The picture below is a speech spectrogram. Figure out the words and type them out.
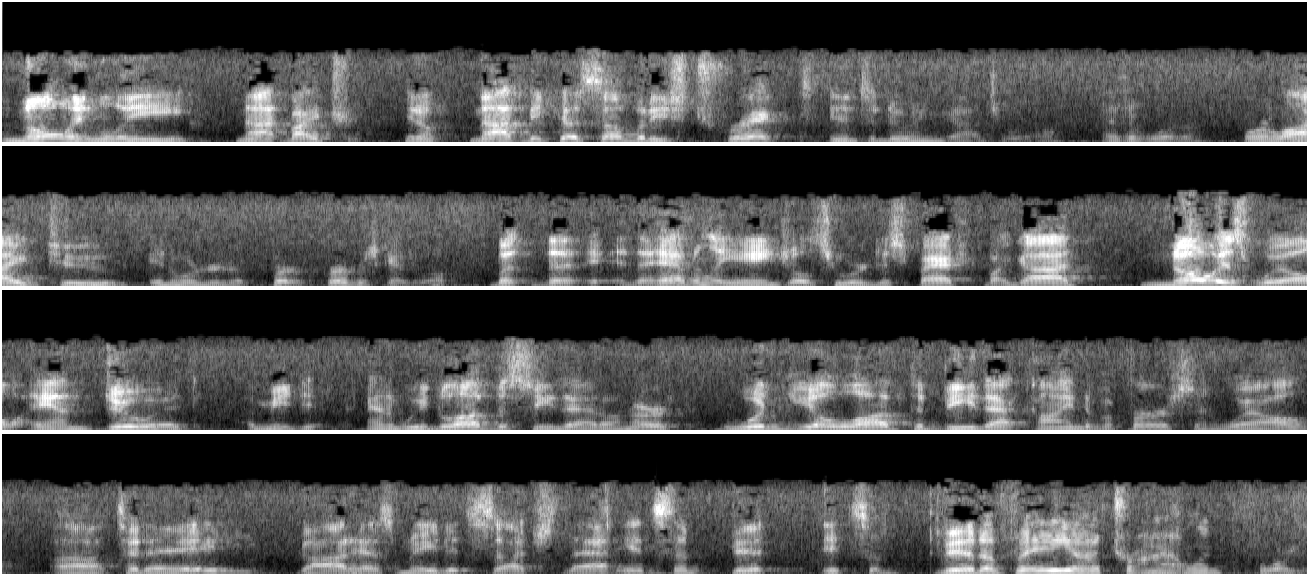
knowingly, not by you know, not because somebody's tricked into doing God's will, as it were, or lied to in order to pur- purpose God's will, but the the heavenly angels who are dispatched by God know His will and do it immediately. And we'd love to see that on earth. Wouldn't you love to be that kind of a person? Well, uh, today God has made it such that it's a bit it's a bit of a uh, trial for you.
